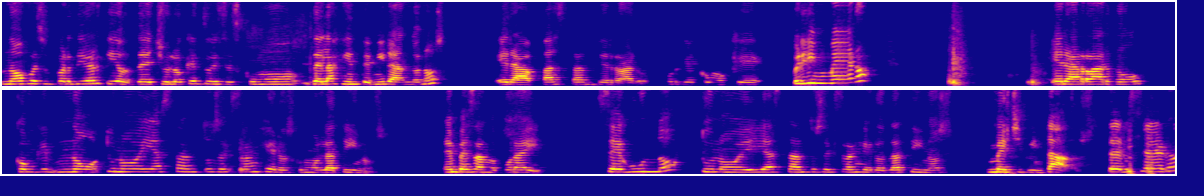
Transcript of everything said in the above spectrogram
no, fue súper divertido. De hecho, lo que tú dices como de la gente mirándonos era bastante raro, porque como que primero era raro, como que no, tú no veías tantos extranjeros como latinos, empezando por ahí. Segundo, tú no veías tantos extranjeros latinos mechipintados. tercero,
